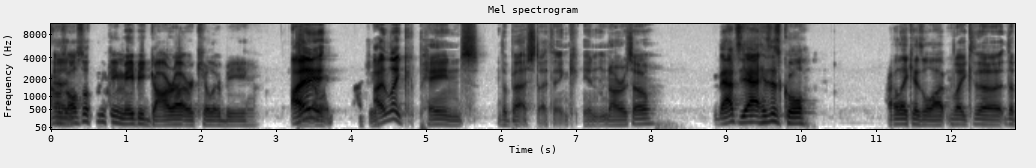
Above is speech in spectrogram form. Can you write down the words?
I was And- also thinking maybe Gaara or Killer Bee. I. I like Pain's the best, I think, in Naruto. That's yeah, his is cool. I like his a lot. Like the the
